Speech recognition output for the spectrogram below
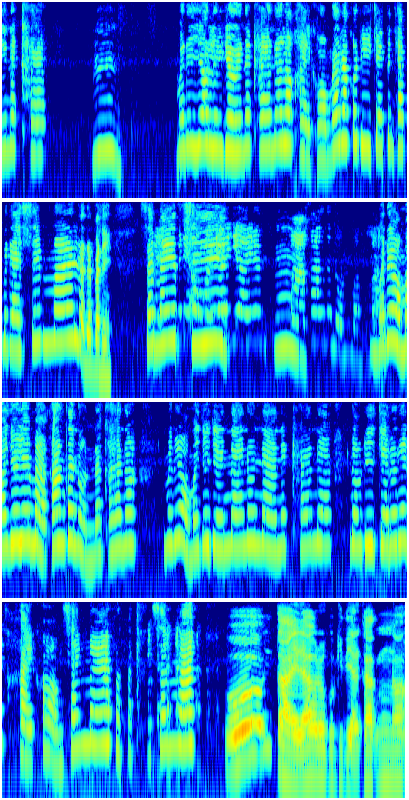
นี่นะคะ อืม ไม่ได้ย่อเลยเยยนะคะนะเราขายของได้เราก็ดีใจเป็นธรรมดาใช่ไหมเหรอเดี๋ยวบัดนี้ใช่ไหมเอฟซีไม่ได้ออกมาเยอะๆอะอืมหมาข้างถนนแบบหมาไม่ได้ออกมาเยอะๆหมาข้างถนนนะคะนะไม่ได้ออกมาเยอะๆนะนู่นนานะคะนะเราดีใจเราได้ขายของใช่ไหมใช่ไหมโอ้ยตายแล้วเราก็ขี้เดียดคักมึงเนาะ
